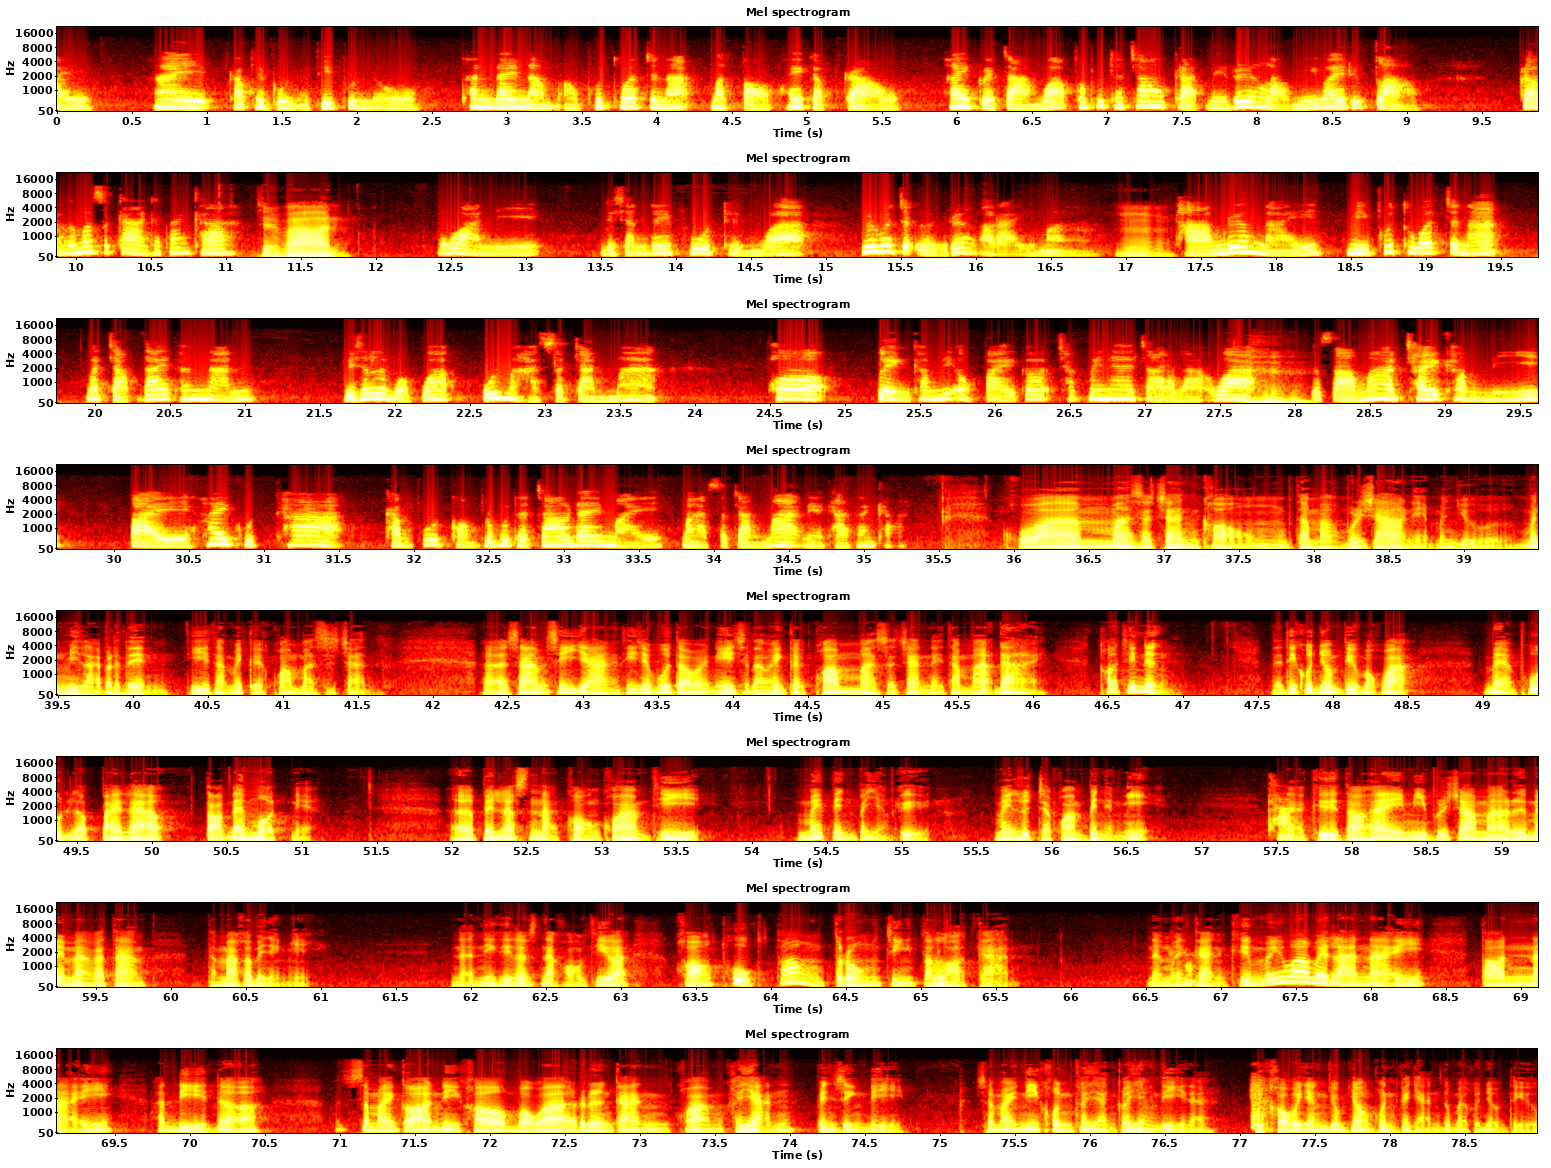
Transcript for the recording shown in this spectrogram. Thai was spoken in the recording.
ให้พระภัยบุญอภิปุโน ท่านได้นำเอาพุทธวจนะมาตอบให้กับเรา ให้กระจ่างว่าพระพุทธเจ้าตรัสในเรื่องเหล่านี้ไว้หรือเปล่ากราบนมัสการค่ะท่านคะเจริญพรเมื่อวานนี้ ดิฉันได้พูดถึงว่าไม่ว่าจะเอ่ยเรื่องอะไรมาถามเรื่องไหนมีพุทธวจนะมาจับได้ทั้งนั้น ดิฉันเลยบอกว่า อุ้ยมหัศจรรย์มาก พอเปล่งคำนี้ออกไปก็ชักไม่แน่ใจแล้วว่า จะสามารถใช้คำนี้ไปให้คุณค่าคำพูดของพระพุทธเจ้าได้ไหมมหัศจรรย์มากเนี่ยค่ะท่านคะความมหัศจรรย์ของธรรมะของพระเจ้าเนี่ยมันอยู่มันมีหลายประเด็นที่ทำให้เกิดความมหัศจรรย์สามสี่อย่างที่จะพูดต่อไปนี้จะทำให้เกิดความมหัศจรรย์ในธรรมะได้ ข้อที่หนึ่งในที่คุณโยมติวบอกว่าแหมพูดแล้วไปแล้วตอบได้หมดเนี่ยเป็นลักษณะของความที่ ไม่เป็นไปอย่างอื่น ไม่หลุดจากความเป็นอย่างนี้นะคือต่อให้มีพระเจ้ามาหรือไม่มาก็ตามธรรมะก็เป็นอย่างนี้นะนี่คือลักษณะของที่ว่าของถูกต้องตรงจริงตลอดกาลนะเหมือนกันคือไม่ว่าเวลาไหนตอนไหนอดีตเหรอสมัยก่อนนี่เขาบอกว่าเรื่องการความขยันเป็นสิ่งดี สมัยนี้คนขยันก็ยังดีนะคือเขาก็ยังยกย่องคนขยันถูกไหมคุณโยมติว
